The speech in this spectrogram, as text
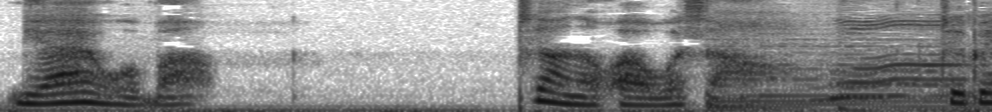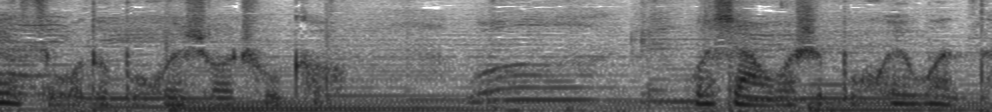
你爱我吗？这样的话，我想这辈子我都不会说出口。我想我是不会问的。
